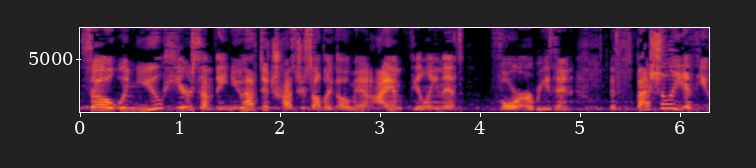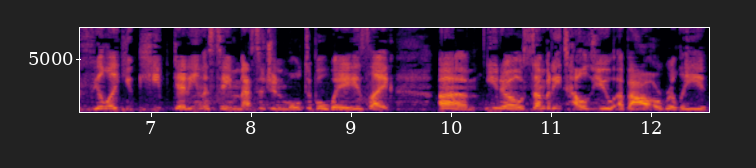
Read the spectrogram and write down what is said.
So when you hear something, you have to trust yourself like, oh man, I am feeling this for a reason. Especially if you feel like you keep getting the same message in multiple ways. Like, um, you know, somebody tells you about a really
